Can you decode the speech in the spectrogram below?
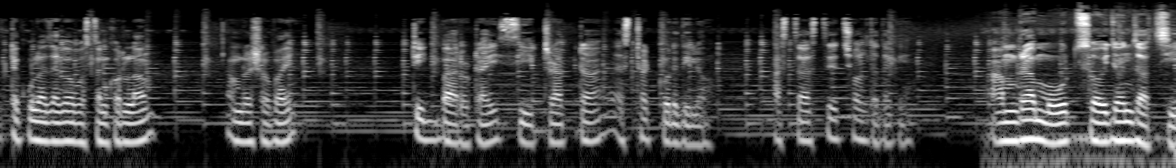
একটা খোলা জায়গায় অবস্থান করলাম। আমরা সবাই ঠিক বারোটায় সি ট্রাকটা স্টার্ট করে দিল। আস্তে আস্তে চলতে থাকে। আমরা মোট ছয়জন যাচ্ছি।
